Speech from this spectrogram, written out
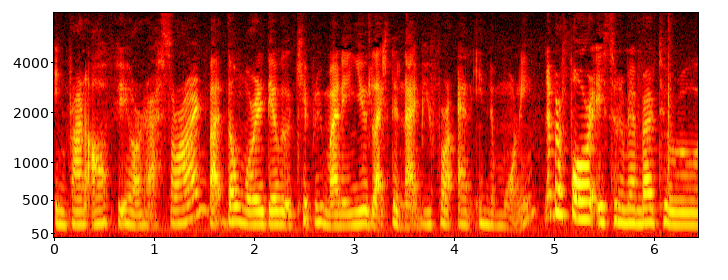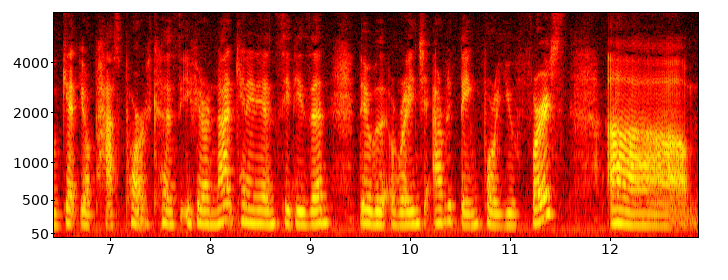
in front of your restaurant but don't worry they will keep reminding you like the night before and in the morning. Number four is to remember to get your passport because if you're not Canadian citizen they will arrange everything for you first. Um,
